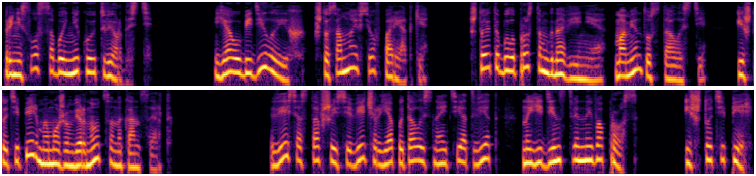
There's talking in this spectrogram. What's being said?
принесло с собой некую твердость. Я убедила их, что со мной все в порядке, что это было просто мгновение, момент усталости, и что теперь мы можем вернуться на концерт. Весь оставшийся вечер я пыталась найти ответ на единственный вопрос. И что теперь?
